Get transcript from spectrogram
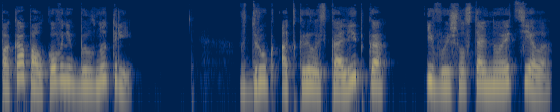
пока полковник был внутри. Вдруг открылась калитка, и вышел стальное тело.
